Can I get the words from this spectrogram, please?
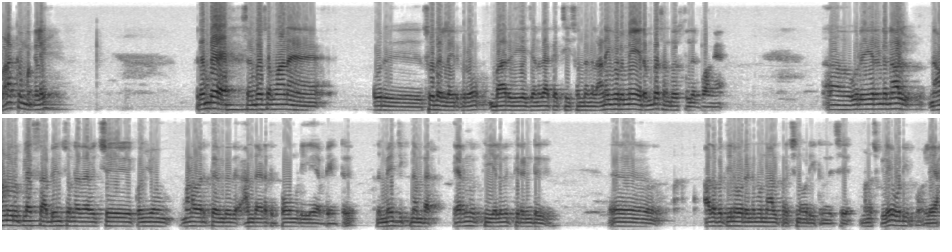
வணக்கம் மக்களே. ரொம்ப சந்தோஷமான ஒரு சூழல்ல இருக்கிறோம். பாரதிய ஜனதா கட்சி சொந்தங்கள் அனைவருமே ரொம்ப சந்தோஷத்தில் இருப்பாங்க. ஒரு இரண்டு நாள் நானூறு பிளஸ் அப்படின்னு சொன்னதை வச்சு கொஞ்சம் மன வருத்தம் இருந்தது. அந்த இடத்துக்கு போக முடியல அப்படின்ட்டு. அந்த மேஜிக் நம்பர் இரநூத்தி எழுபத்தி ரெண்டு. அதை பற்றின ஒரு ரெண்டு மூணு நாள் பிரச்சனை ஓடிட்டு இருந்துச்சு. மனசுக்குள்ளேயே ஓடி இருக்கும் இல்லையா?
